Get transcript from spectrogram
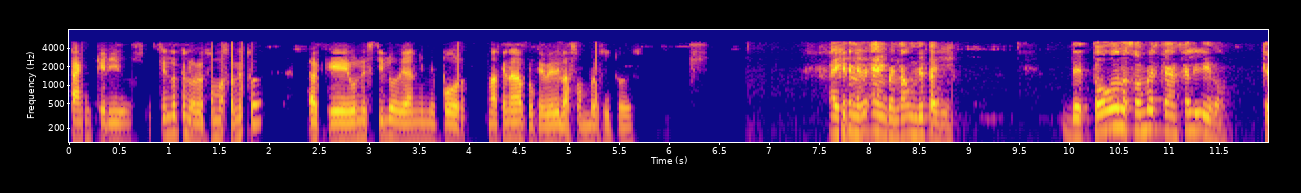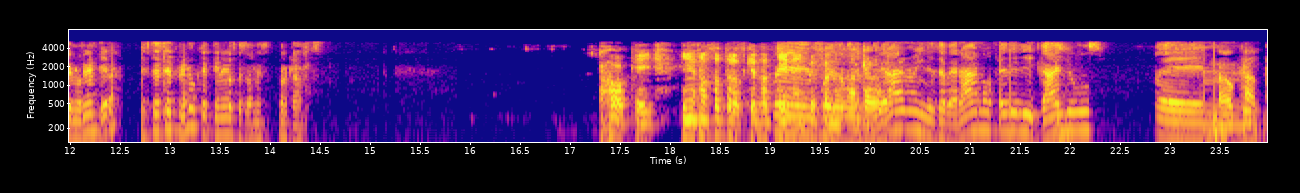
tan queridos siento que lo resumo más con eso a que un estilo de anime por más que nada porque ve de las sombras y todo eso Hay que tener en cuenta un detalle. De todos los hombres que han salido que no tienen piedra, este es el primero que tiene los pezones marcados. Ok, ¿quiénes nosotros que no tienen Eh, pezones pues, los de marcados? verano, Inés de verano, Frederick, Gaius, eh, Ah, ok. Ok.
